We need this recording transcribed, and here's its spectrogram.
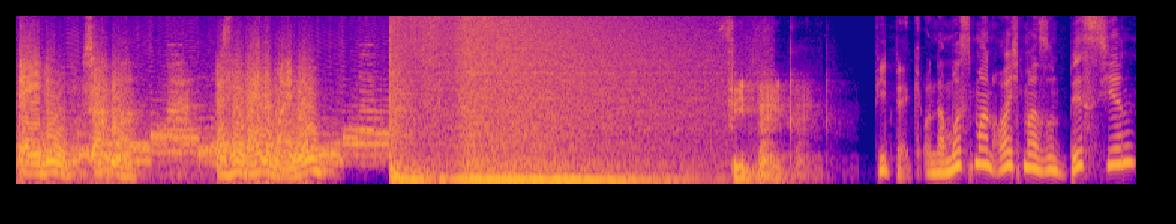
Ey du, sag mal, was ist denn deine Meinung? Feedback. Und da muss man euch mal so ein bisschen,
